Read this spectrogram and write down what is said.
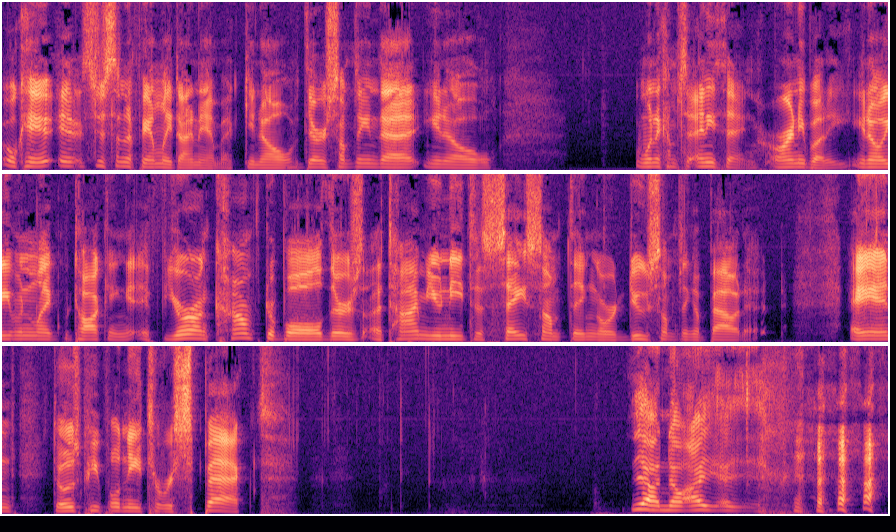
okay, it's just in a family dynamic. You know, there's something that you know when it comes to anything or anybody. You know, even like talking, if you're uncomfortable, there's a time you need to say something or do something about it. And those people need to respect. Yeah, no, I, I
